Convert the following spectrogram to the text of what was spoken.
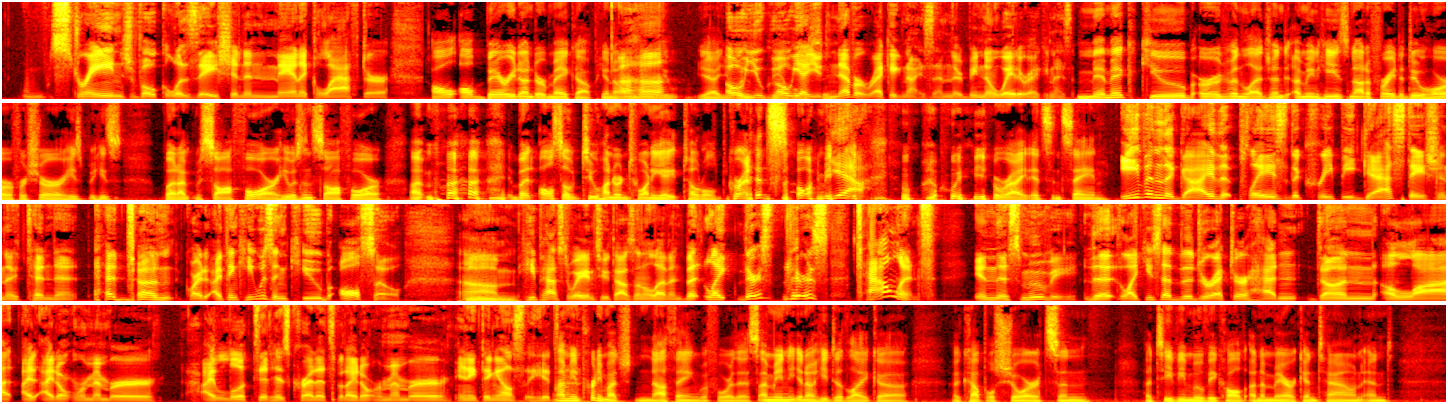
strange vocalization and manic laughter. All all buried under makeup. You know. I mean, Uh-huh. you- yeah. You oh, you oh yeah, you'd see. never recognize them. There'd be no way to recognize them. Mimic, Cube, Urban Legend. I mean, he's not afraid to do horror for sure. He's he's. But I Saw four. He was in Saw four. Um, but also 228 total credits. So I mean, Yeah. you're right. It's insane. Even the guy that plays the creepy gas station attendant had done quite. I think he was in Cube also. Um, He passed away in 2011. But like, there's there's talent in this movie that, like you said, the director hadn't done a lot. I I don't remember. I looked at his credits, but I don't remember anything else that he had. Done. I mean, pretty much nothing before this. I mean, you know, he did like a, a couple shorts and a TV movie called An American Town and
